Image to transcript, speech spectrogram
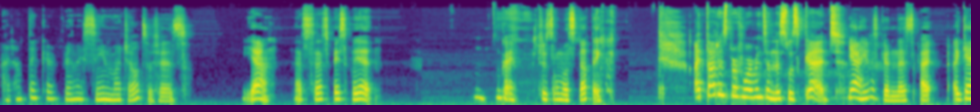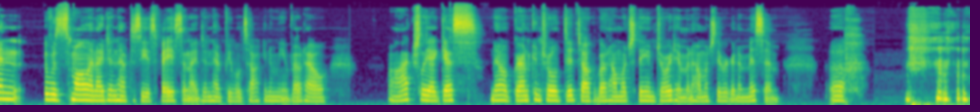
I don't think I've really seen much else of his. Yeah, that's that's basically it. Okay. Which is almost nothing. I thought his performance in this was good. Yeah, he was good in this. I again, it was small and I didn't have to see his face and I didn't have people talking to me about how well, actually, I guess no, Ground Control did talk about how much they enjoyed him and how much they were going to miss him. Ugh.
